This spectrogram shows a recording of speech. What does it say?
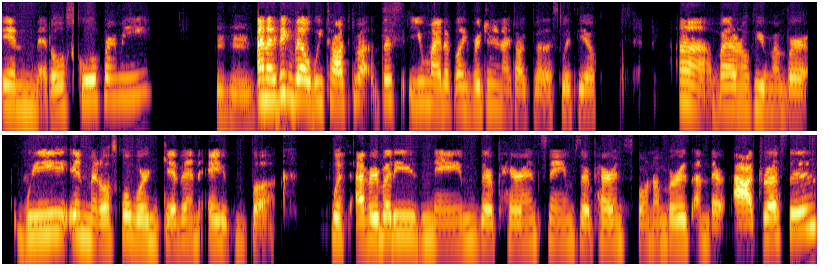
in middle school for me, hmm and I think Vale, we talked about this. You might have like Virginia and I talked about this with you. Um, but I don't know if you remember. We in middle school were given a book with everybody's names, their parents' names, their parents' phone numbers, and their addresses,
